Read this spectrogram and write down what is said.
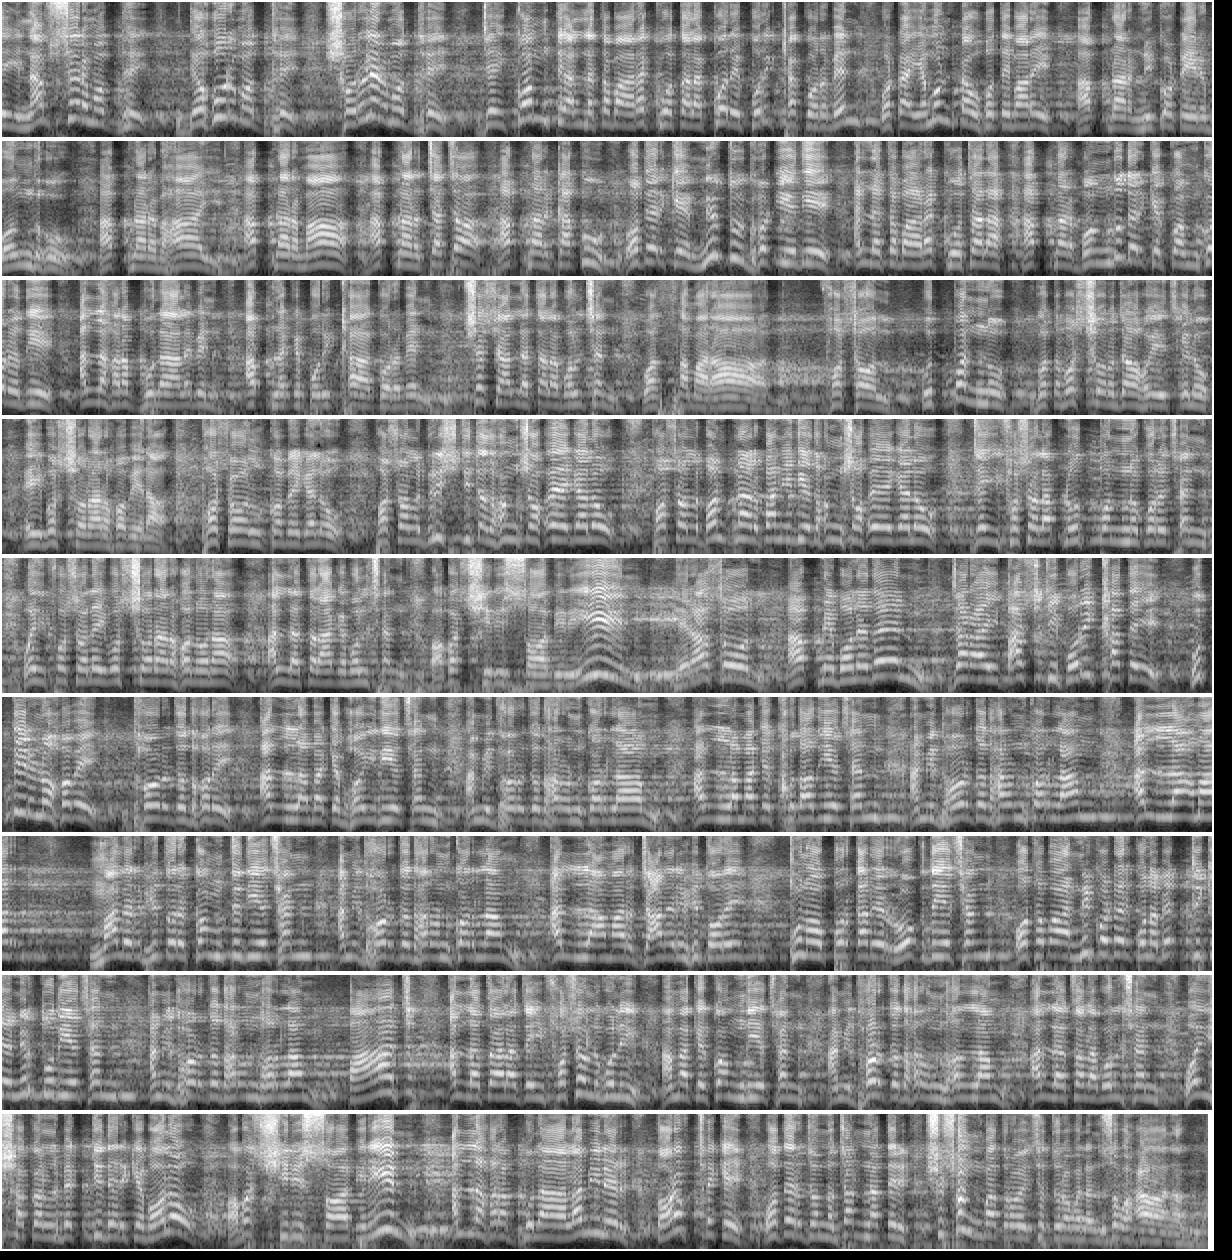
এই নাফসের মধ্যে, দেহুর মধ্যে, শরীরের মধ্যে যেই কমতে আল্লাহ তাবা তালা করে পরীক্ষা করবেন, ওটা এমনটাও হতে পারে আপনার নিকটের বন্ধু, আপনার ভাই, আপনার মা, আপনার চাচা, আপনার কাকু, ওদেরকে মৃত্যু ঘটিয়ে দিয়ে আল্লাহ তাবা তালা আপনার বন্ধুদেরকে কম করে দিয়ে আল্লাহ রাব্বুল আলমিন আপনাকে পরীক্ষা করবেন। শেষে আল্লাহ তালা বলছেন ওয়াসামারাত ফসল উৎপন্ন গত বৎসর যা হয়েছিল, এই বৎসর আর হবে না। ফসল কমে গেল, ফসল বৃষ্টিতে ধ্বংস হয়ে গেল, ফসল বন্যার পানি দিয়ে ধ্বংস হয়ে গেল। যেই ফসল আপনি উৎপন্ন করেছেন, ওই ফসল এই বৎসর আর হলো না। আল্লাহ তালা আগে বলছেন অবশ্যির সবিরিন হে রাসূল, আপনি বলে দেন, যারা এই পাঁচটি পরীক্ষাতে উত্তীর্ণ হবে ধৈর্য ধরে আল্লাহ আমাকে ভয় দিয়েছেন, আমি ধৈর্য ধারণ করলাম। আল্লাহ আমাকে ক্ষুধা দিয়েছেন, আমি ধৈর্য ধারণ করলাম। আল্লাহ আমার মালের ভিতরে কমতে দিয়েছেন, আমি ধৈর্য ধারণ করলাম। আল্লাহ আমার জানের ভিতরে কোনো প্রকারের রোগ দিয়েছেন অথবা নিকটের কোনো ব্যক্তিকে মৃত্যু দিয়েছেন, আমি ধৈর্য ধারণ ধরলাম। পাঁচ, আল্লাহ তালা যেই ফসলগুলি আমাকে কম দিয়েছেন, আমি ধৈর্য ধারণ ধরলাম। আল্লাহ তালা বলছেন, ওই সকল ব্যক্তিদেরকে বলো অবশ্যির সবিরিন, আল্লাহ রাব্বুল আলমিনের তরফ থেকে ওদের জন্য জান্নাতের সুসংবাদ রয়েছে। জোরা বলেন সুবহান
